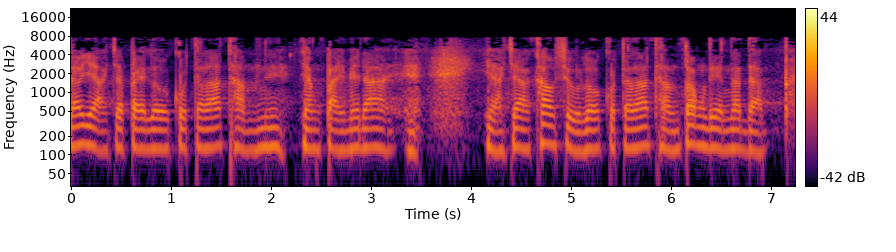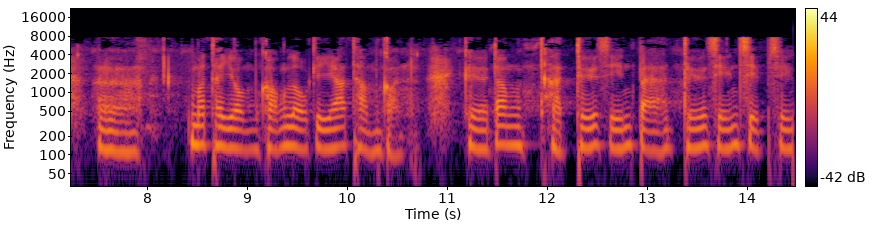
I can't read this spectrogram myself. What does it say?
แล้วอยากจะไปโลกุตละธรรมนี่ยังไปไม่ได้ อยากจะเข้าสู่โลกุตละธรรมต้องเรียนระดับมัธยมของโลกิยธรรมก่อน คือต้องหัดถือศีลแปดถือศีลสิบศีล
